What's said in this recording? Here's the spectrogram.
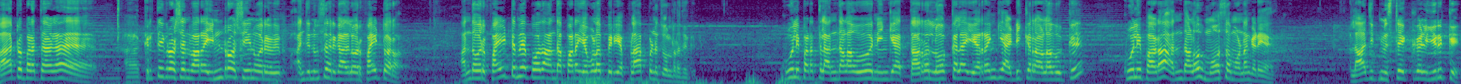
வார் டூ படத்தில் கிருத்திக் ரோஷன் வர இன்ட்ரோ சீன் ஒரு அஞ்சு நிமிஷம் இருக்குது அதில் ஒரு ஃபைட் வரும். அந்த ஒரு ஃபைட்டுமே போதும். அந்த படம் எவ்வளோ பெரிய ஃப்ளாப்புன்னு சொல்கிறதுக்கு கூலி படத்தில் அந்த அளவு நீங்கள் தர லோக்கலாக இறங்கி அடிக்கிற அளவுக்கு கூலி படம் அந்த அளவு மோசம் ஒன்றும் கிடையாது. லாஜிக் மிஸ்டேக்குகள் இருக்குது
